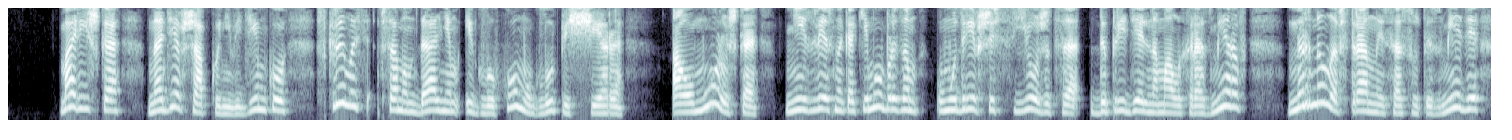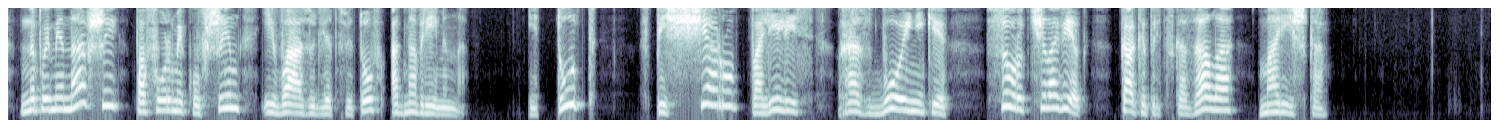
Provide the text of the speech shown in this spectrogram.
Маришка, надев шапку-невидимку, скрылась в самом дальнем и глухом углу пещеры, а у Морушка, неизвестно каким образом, умудрившись съежиться до предельно малых размеров, нырнула в странный сосуд из меди, напоминавший по форме кувшин и вазу для цветов одновременно. И тут в пещеру ввалились разбойники, сорок человек, как и предсказала Маришка.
